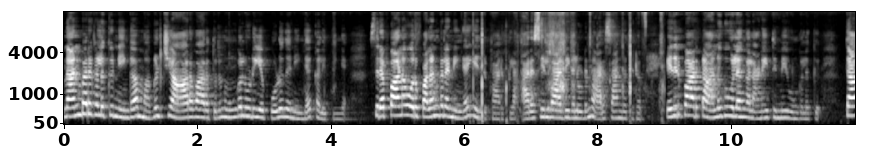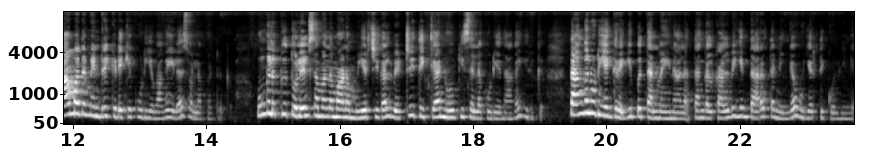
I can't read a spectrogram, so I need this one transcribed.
நண்பர்களுக்கு நீங்கள் மகிழ்ச்சி ஆரவாரத்துடன் உங்களுடைய பொழுதை நீங்கள் கழிப்பீங்க. சிறப்பான ஒரு பலன்களை நீங்கள் எதிர்பார்க்கலாம். அரசியல்வாதிகளுடன் அரசாங்கத்திடம் எதிர்பார்த்த அனுகூலங்கள் அனைத்துமே உங்களுக்கு தாமதமின்றி கிடைக்கக்கூடிய வகையில் சொல்லப்பட்டிருக்கு. உங்களுக்கு தொழில் சம்பந்தமான முயற்சிகள் வெற்றி திக்க நோக்கி செல்லக்கூடியதாக இருக்குது தங்களுடைய கிரகிப்பு தன்மையினால் தங்கள் கல்வியின் தரத்தை நீங்கள் உயர்த்தி கொள்வீங்க.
